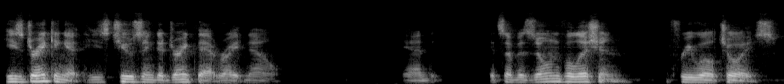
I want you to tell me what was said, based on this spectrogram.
he's drinking it. He's choosing to drink that right now. And it's of his own volition free will choice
